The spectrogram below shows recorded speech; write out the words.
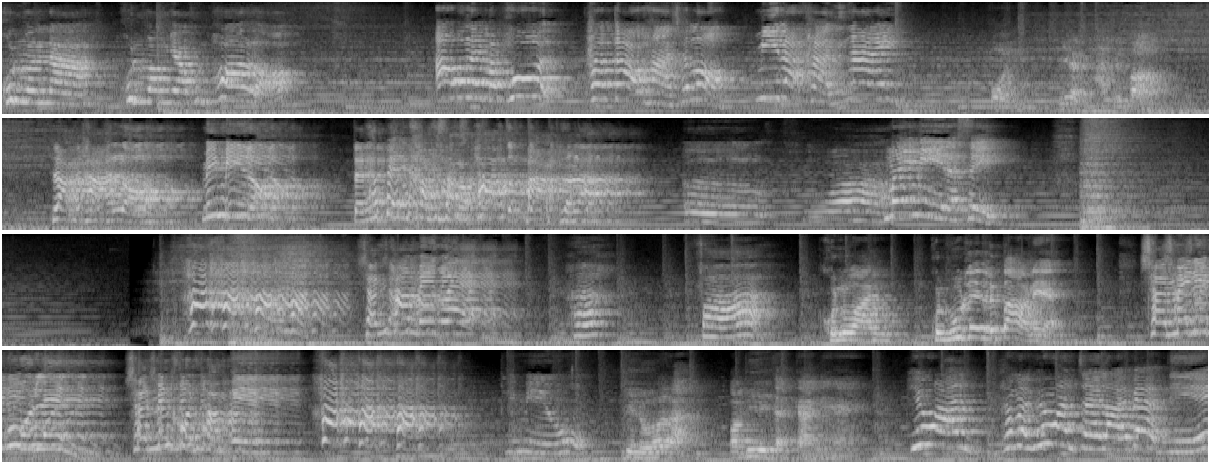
คุณวันนา คุณวางยาคุณพ่อเหรอ เอาอะไรมาพูด เธอกล่าวหาฉันเหรอ มีหลักฐานหรือไง ฝนนี่หลักฐานหรือเปล่า หลักฐานเหรอ ไม่มีหรอก แต่ถ้าเป็นคำสารภาพจากปากเธอล่ะ เออคือว่า ไม่มีนะสิ คุณวัน คุณพูดเล่นหรือเปล่าเนี่ย ฉันไม่ได้พูดเล่น ฉันเป็นคนทำเอง พี่มิว พี่รู้แล้วล่ะว่าพี่จะจัดการยังไง พี่วันทำไมพี่วันใจร้ายแบบนี้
